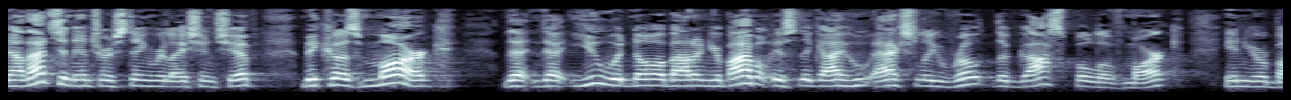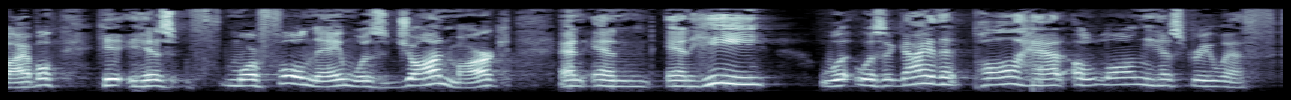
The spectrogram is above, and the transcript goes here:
Now that's an interesting relationship because Mark that, that you would know about in your Bible is the guy who actually wrote the Gospel of Mark in your Bible. His more full name was John Mark, and, and, and he was a guy that Paul had a long history with.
